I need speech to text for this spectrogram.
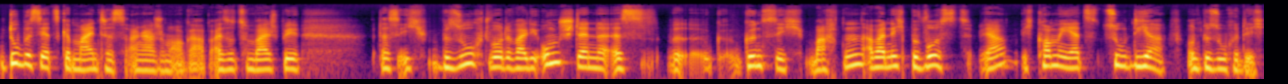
du bist jetzt gemeintes Engagement gab. Also zum Beispiel, dass ich besucht wurde, weil die Umstände es äh, günstig machten, aber nicht bewusst. Ja, ich komme jetzt zu dir und besuche dich.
